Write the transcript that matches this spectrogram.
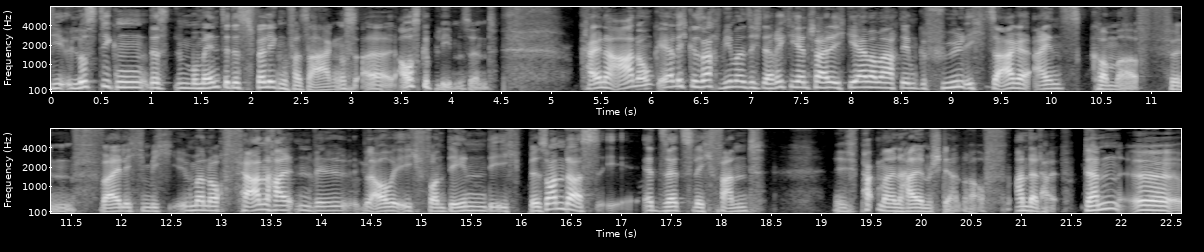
die lustigen das Momente des völligen Versagens äh, ausgeblieben sind. Keine Ahnung, ehrlich gesagt, wie man sich da richtig entscheidet. Ich gehe einfach mal nach dem Gefühl, ich sage 1,5, weil ich mich immer noch fernhalten will, glaube ich, von denen, die ich besonders entsetzlich fand Ich pack mal einen halben Stern drauf. Anderthalb. Dann äh,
